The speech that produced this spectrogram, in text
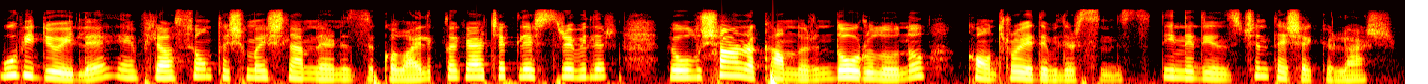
Bu video ile enflasyon taşıma işlemlerinizi kolaylıkla gerçekleştirebilir ve oluşan rakamların doğruluğunu kontrol edebilirsiniz. Dinlediğiniz için teşekkürler.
